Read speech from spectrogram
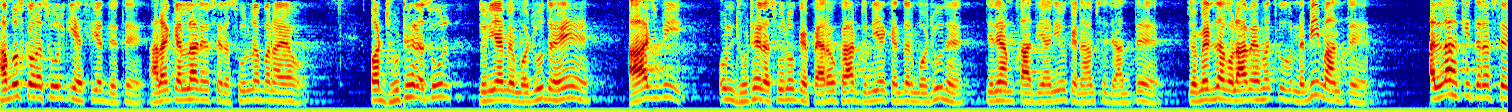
ہم اس کو رسول کی حیثیت دیتے ہیں۔ حالانکہ اللہ نے اسے رسول نہ بنایا ہو۔ اور جھوٹے رسول دنیا میں موجود رہے ہیں۔ آج بھی ان جھوٹے رسولوں کے پیروکار دنیا کے اندر موجود ہیں، جنہیں ہم قادیانیوں کے نام سے جانتے ہیں، جو مرزا غلام احمد کو نبی مانتے ہیں۔ اللہ کی طرف سے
